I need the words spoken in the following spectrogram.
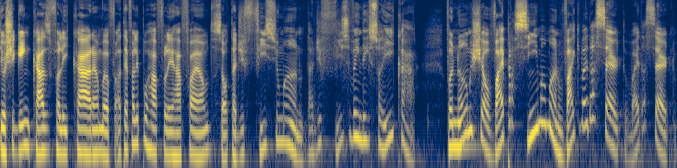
que eu cheguei em casa e falei, caramba, eu até falei pro Rafa, falei, Rafael do céu, tá difícil, mano. Tá difícil vender isso aí, cara. Falei, não, Michel, vai pra cima, mano. Vai que vai dar certo, vai dar certo.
